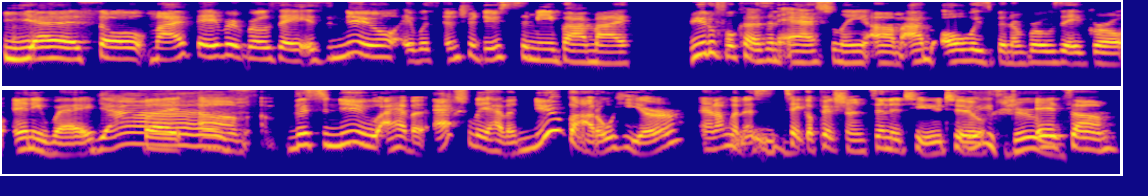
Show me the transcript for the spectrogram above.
Yes. So my favorite rose is new. It was introduced to me by my beautiful cousin Ashley. Um, I've always been a rose girl anyway. Yeah. But um, this new, I have a actually I have a new bottle here, and I'm gonna Ooh. take a picture and send it to you too. please do. It's um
